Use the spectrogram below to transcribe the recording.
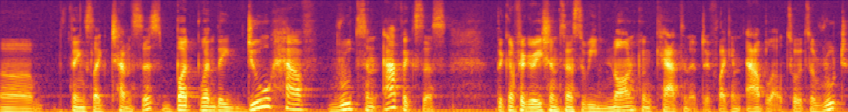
uh, things like tenses, but when they do have roots and affixes, the configuration tends to be non-concatenative, like an ablaut. So it's a root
